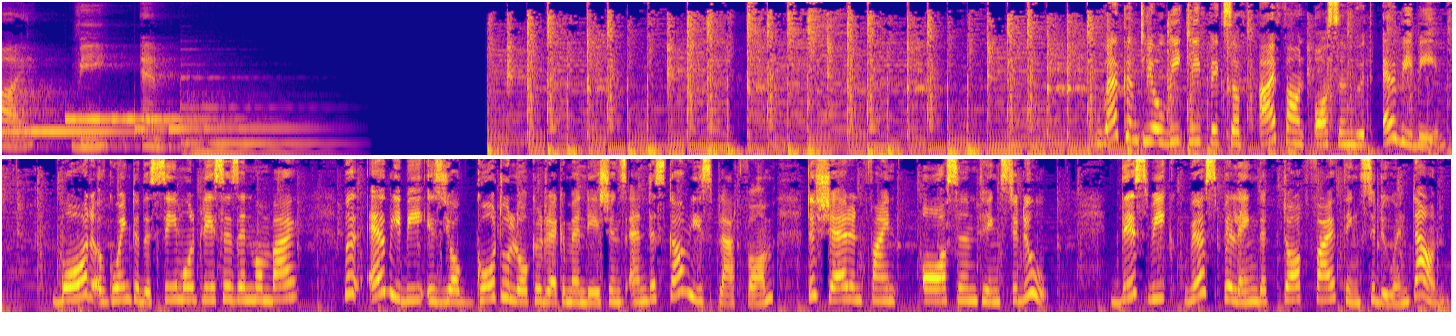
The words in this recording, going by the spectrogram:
I V M. Welcome to your weekly fix of I Found Awesome with LBB. Bored of going to the same old places in Mumbai? Well, LBB is your go to local recommendations and discoveries platform to share and find awesome things to do. This week, we're spilling the top 5 things to do in town.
